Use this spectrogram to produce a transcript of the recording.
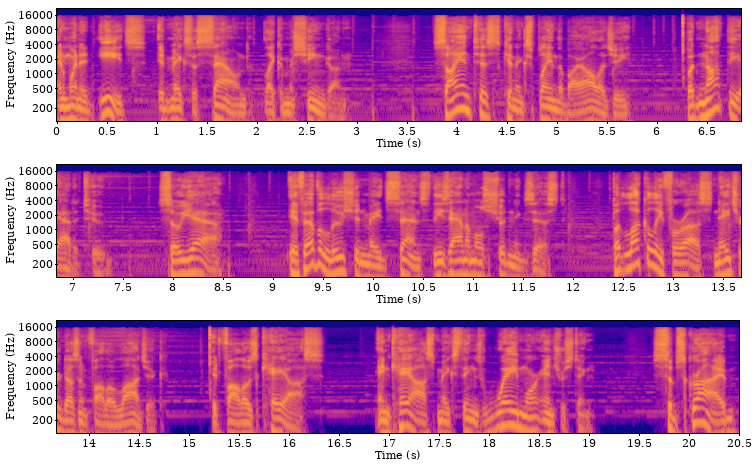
and when it eats, it makes a sound like a machine gun. Scientists can explain the biology, but not the attitude. So yeah, if evolution made sense, these animals shouldn't exist. But luckily for us, nature doesn't follow logic. It follows chaos. And chaos makes things way more interesting. Subscribe,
